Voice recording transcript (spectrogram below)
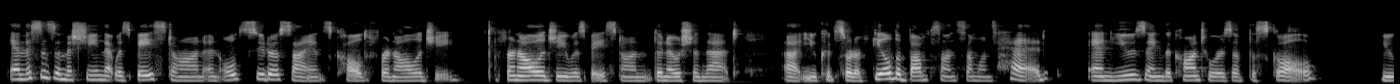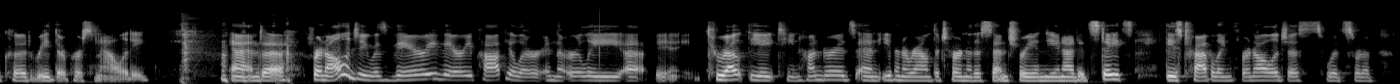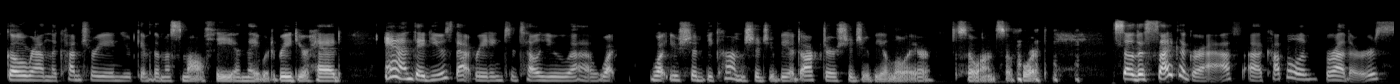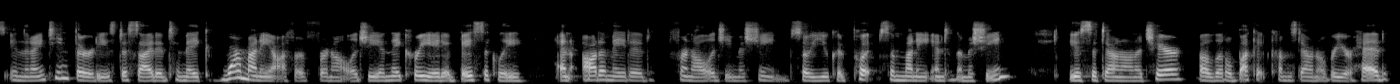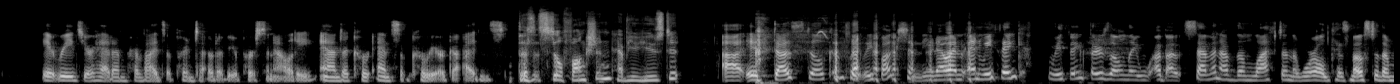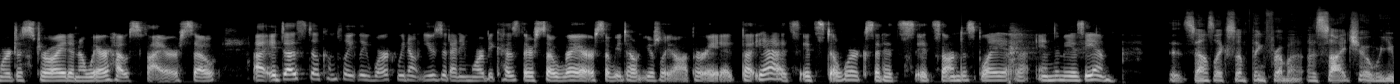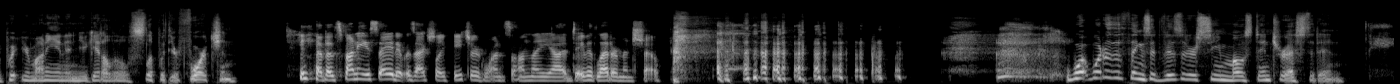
And this is a machine that was based on an old pseudoscience called phrenology. Phrenology was based on the notion that uh, you could sort of feel the bumps on someone's head and using the contours of the skull, you could read their personality. And uh, phrenology was very, very popular in the early, uh, throughout the 1800s and even around the turn of the century in the United States. These traveling phrenologists would sort of go around the country and you'd give them a small fee and they would read your head. And they'd use that reading to tell you uh, what what you should become. Should you be a doctor? Should you be a lawyer? So on and so forth. So the psychograph, a couple of brothers in the 1930s decided to make more money off of phrenology, and they created basically an automated phrenology machine. So you could put some money into the machine. You sit down on a chair, a little bucket comes down over your head. It reads your head and provides a printout of your personality and a and some career guidance. Does it still function? Have you used it? Uh, it does still completely function, you know, and, and we think we think there's only about seven of them left in the world because most of them were destroyed in a warehouse fire. So uh, it does still completely work. We don't use it anymore because they're so rare, so we don't usually operate it. But yeah, it's it still works and it's it's on display in the museum. It sounds like something from a, a sideshow where you put your money in and you get a little slip with your fortune. Yeah, that's funny you say it. It was actually featured once on the uh, David Letterman show. what What are the things that visitors seem most interested in?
